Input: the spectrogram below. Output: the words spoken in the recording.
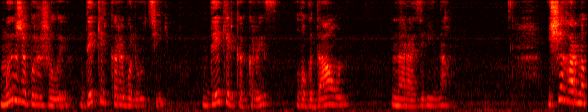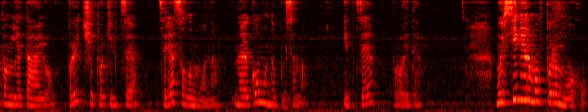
Ми вже пережили декілька революцій, декілька криз, локдаун, наразі війна. І ще гарно пам'ятаю притчу про кільце царя Соломона, на якому написано: І це пройде. Ми всі віримо в перемогу,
